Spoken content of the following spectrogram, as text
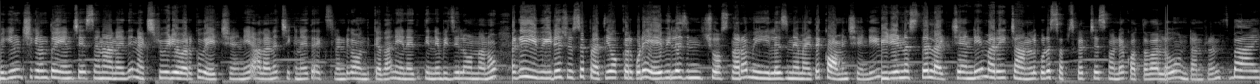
మిగిలిన చికెన్తో ఏం చేశాను అనేది నెక్స్ట్ వీడియో వరకు వెయిట్ చేయండి. అలానే చికెన్ అయితే ఎక్సలెంట్గా ఉంది కదా. నేనైతే తినే బిజీలో ఉన్నాను. అలాగే ఈ వీడియో చూస్తే ప్రతి ఒక్కరు కూడా ఏ విలేజ్ నుంచి చూస్తున్నారో మీ విలేజ్ నేమ్ అయితే కామెంట్ చేయండి. వీడియో నచ్చితే లైక్ చేయండి. మరి ఛానల్ కూడా సబ్స్క్రైబ్ చేసుకోండి. కొత్త వాళ్ళు ఉంటాను ఫ్రెండ్స్ బాయ్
